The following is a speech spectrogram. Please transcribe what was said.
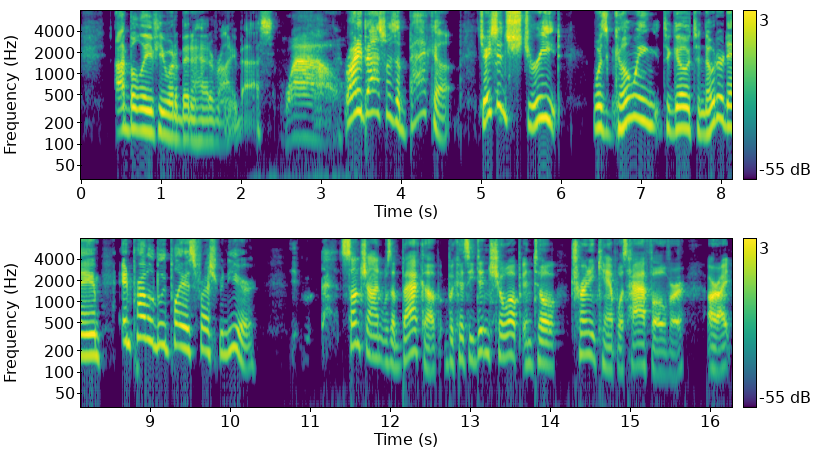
I believe he would have been ahead of Ronnie Bass. Wow. Ronnie Bass was a backup. Jason Street was going to go to Notre Dame and probably play his freshman year. Sunshine was a backup because he didn't show up until training camp was half over. All right,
